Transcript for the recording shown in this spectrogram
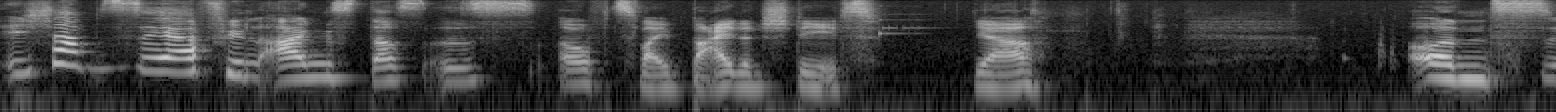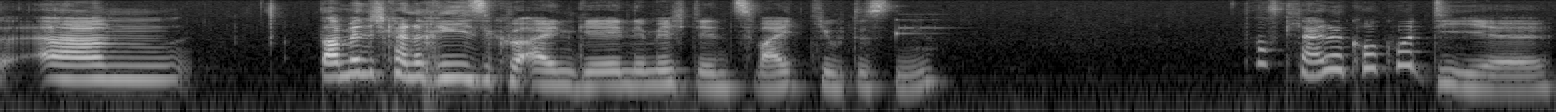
ich habe sehr viel Angst, dass es auf zwei Beinen steht. Ja. Und ähm, da will ich kein Risiko eingehen, nämlich den zweitcutesten. Das kleine Krokodil.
